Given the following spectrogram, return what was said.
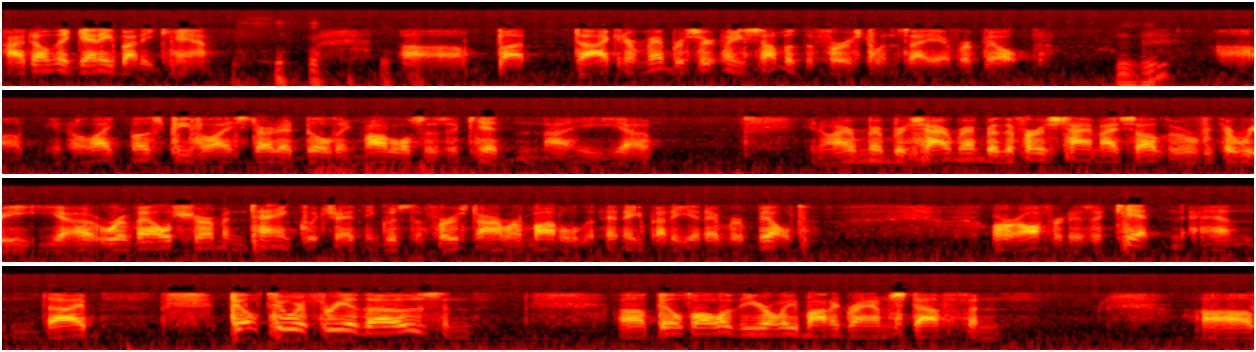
I don't think anybody can. uh, but I can remember certainly some of the first ones I ever built. Mm-hmm. Uh, you know, like most people, I started building models as a kid, and I, uh, you know, I remember I remember the first time I saw the, the re, uh, Revell Sherman tank, which I think was the first armor model that anybody had ever built or offered as a kit, and I built two or three of those, and uh, built all of the early monogram stuff, and uh,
